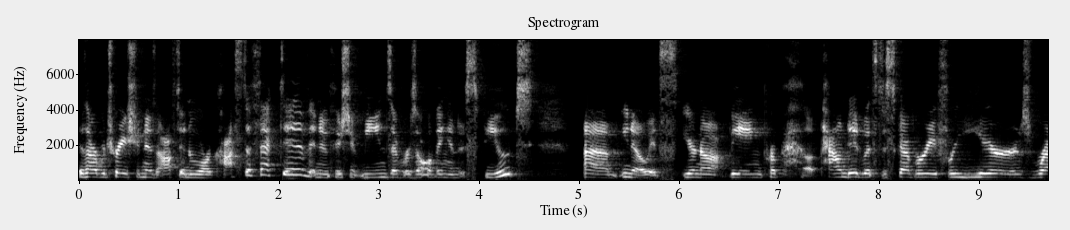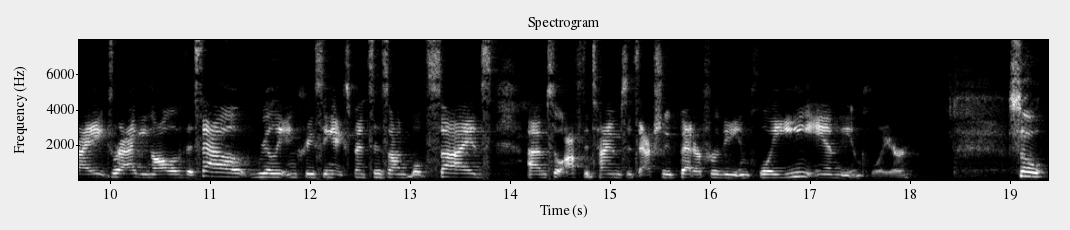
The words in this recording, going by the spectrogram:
is arbitration is often a more cost-effective and efficient means of resolving a dispute. Um, you know, it's you're not being pounded with discovery for years, right? Dragging all of this out, really increasing expenses on both sides. Um, so oftentimes, it's actually better for the employee and the employer. So,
